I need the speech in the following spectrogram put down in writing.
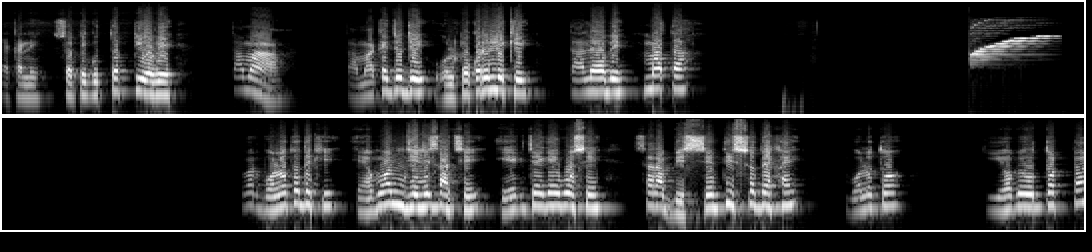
এখানে সঠিক উত্তরটি হবে তামা। তামাকে যদি উল্টো করে লিখি, তাহলে হবে মাতা। এবার বলো তো দেখি, এমন জিনিস আছে, এক জায়গায় বসে সারা বিশ্বের দৃশ্য দেখায়? বলো তো কি হবে উত্তরটা?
